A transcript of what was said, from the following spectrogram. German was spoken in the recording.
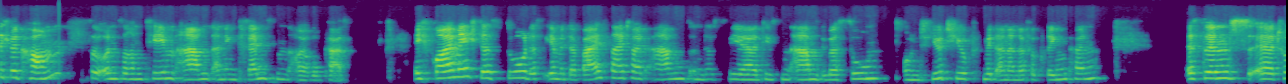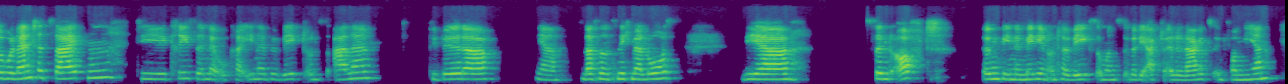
Herzlich willkommen zu unserem Themenabend an den Grenzen Europas. Ich freue mich, dass du, dass ihr mit dabei seid heute Abend und dass wir diesen Abend über Zoom und YouTube miteinander verbringen können. Es sind äh, turbulente Zeiten. Die Krise in der Ukraine bewegt uns alle. Die Bilder ja, lassen uns nicht mehr los. Wir sind oft irgendwie in den Medien unterwegs, um uns über die aktuelle Lage zu informieren.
